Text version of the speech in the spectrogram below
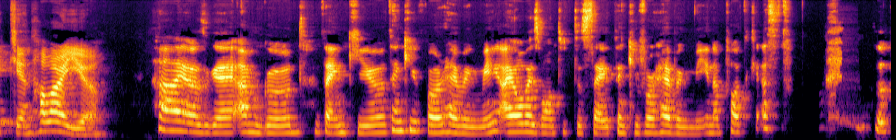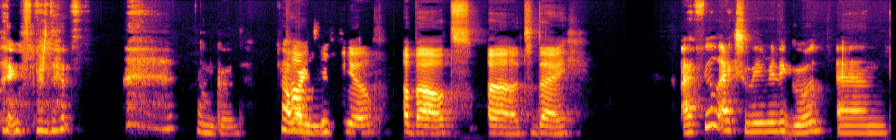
Ekin. How are you? Hi, Özge. I'm good. Thank you. Thank you for having me. I always wanted to say thank you for having me in a podcast. so thanks for this. I'm good. How, How are you? you feel? about uh, today? I feel actually really good, and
